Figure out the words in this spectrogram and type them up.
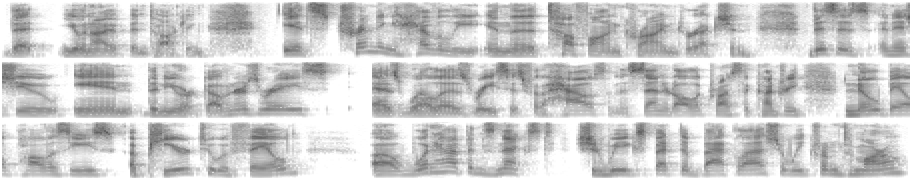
that you and I have been talking it's trending heavily in the tough on crime direction. This is an issue in the New York governor's race, as well as races for the House and the Senate all across the country. No bail policies appear to have failed. Uh, what happens next? Should we expect a backlash a week from tomorrow?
